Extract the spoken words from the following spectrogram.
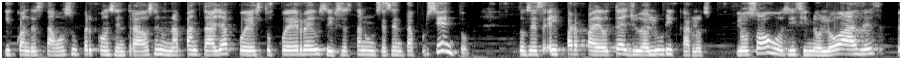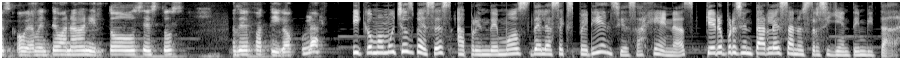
y cuando estamos súper concentrados en una pantalla, pues esto puede reducirse hasta en un 60%. Entonces el parpadeo te ayuda a lubricar los, los ojos y si no lo haces, pues obviamente van a venir todos estos de fatiga ocular. Y como muchas veces aprendemos de las experiencias ajenas, quiero presentarles a nuestra siguiente invitada.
